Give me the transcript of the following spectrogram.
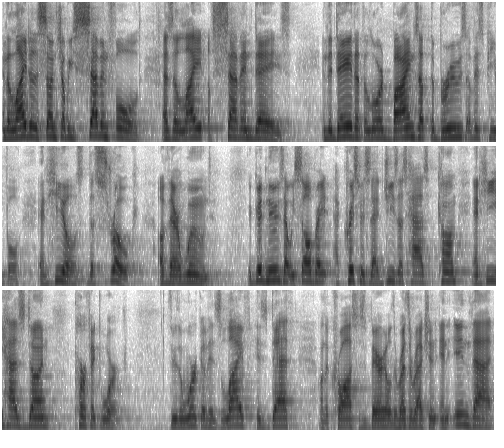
and the light of the sun shall be sevenfold as the light of seven days. In the day that the Lord binds up the bruise of his people and heals the stroke of their wound. The good news that we celebrate at Christmas is that Jesus has come and he has done perfect work. Through the work of his life, his death on the cross, his burial, the resurrection, and in that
